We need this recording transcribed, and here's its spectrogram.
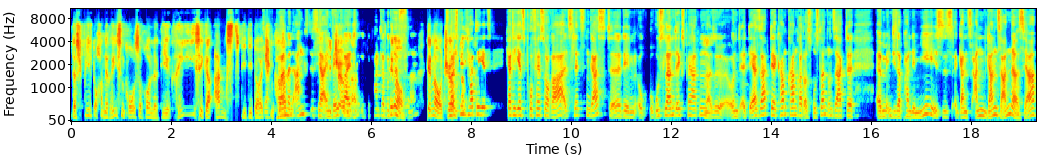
das spielt doch eine riesengroße Rolle. Die riesige Angst, die die Deutschen ja, haben. German Angst ist ja ein weltweit German, bekannter Begriff. Genau, ne? genau. Zum Beispiel, ich hatte jetzt, ich hatte jetzt Professor Ra als letzten Gast, äh, den Russland-Experten. Mhm. Also, und der sagt, der kam, kam gerade aus Russland und sagte, ähm, in dieser Pandemie ist es ganz, an, ganz anders, ja.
